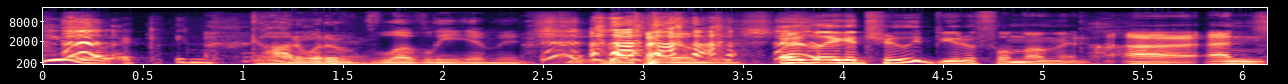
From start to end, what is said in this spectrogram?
Cute. God, what a lovely image. mental image. it was like a truly beautiful moment. Uh, and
